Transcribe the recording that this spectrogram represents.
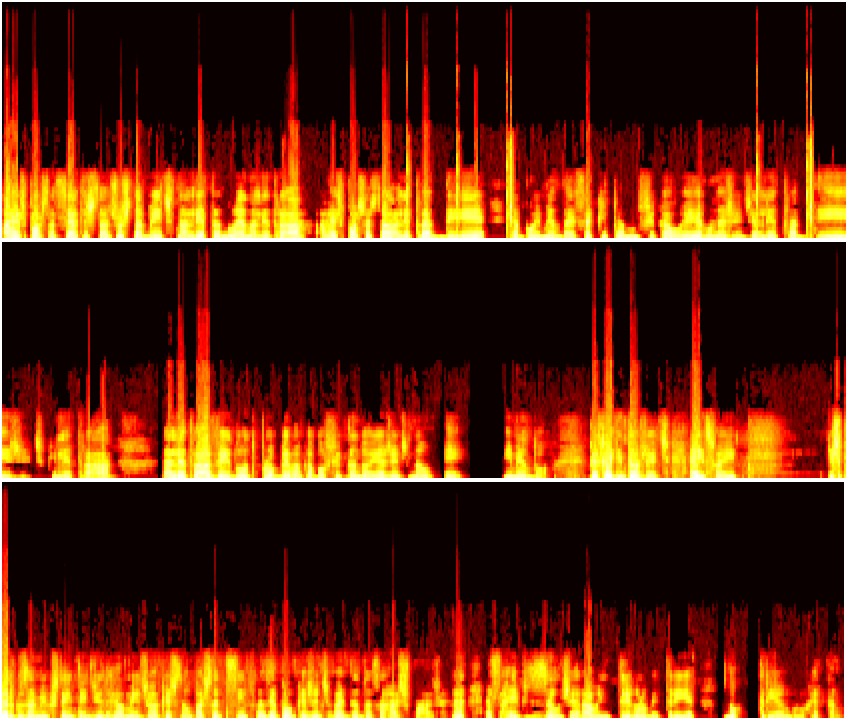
A resposta certa está justamente na letra, não é na letra A, a resposta está na letra D. É bom emendar isso aqui para não ficar o erro, né, gente? É letra D, gente. Que letra A? A letra A veio do outro problema, acabou ficando aí, a gente não emendou. Perfeito, então, gente, é isso aí. Espero que os amigos tenham entendido. Realmente é uma questão bastante simples, mas é bom que a gente vai dando essa raspagem, né? essa revisão geral em trigonometria no triângulo retângulo.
